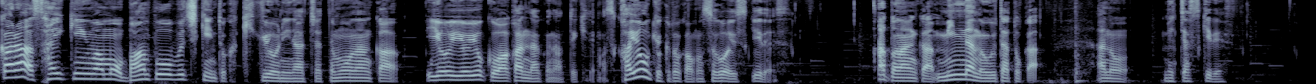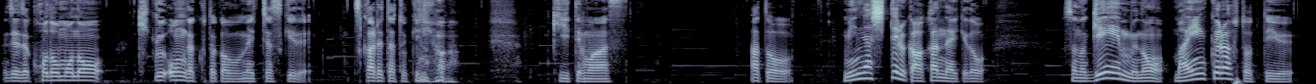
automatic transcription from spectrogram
から最近はもうバンプ・オブ・チキンとか聴くようになっちゃってもうなんかいよいよよく分かんなくなってきてます。歌謡曲とかもすごい好きです。あとなんかみんなの歌とかあのめっちゃ好きです。全然子供の聴く音楽とかもめっちゃ好きで。疲れた時には 聴いてます。あとみんな知ってるか分かんないけどそのゲームのマインクラフトっていう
